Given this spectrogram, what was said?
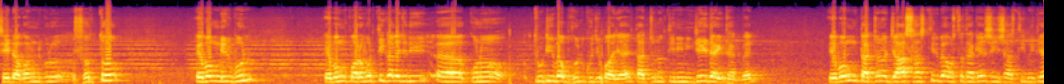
সেই ডকুমেন্টগুলো সত্য এবং নির্ভুল এবং পরবর্তীকালে যদি কোনো ত্রুটি বা ভুল খুঁজে পাওয়া যায়, তার জন্য তিনি নিজেই দায়ী থাকবেন এবং তার জন্য যা শাস্তির ব্যবস্থা থাকে, সেই শাস্তি নিতে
